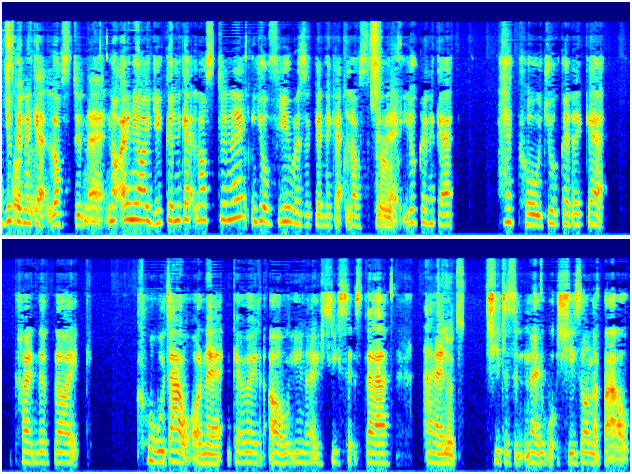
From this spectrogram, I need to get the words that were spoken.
you're going to get lost in it. Not only are you going to get lost in it, your viewers are going to get lost True. in it. You're going to get heckled. You're going to get kind of like called out on it, going, oh, you know, she sits there and yes. she doesn't know what she's on about.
